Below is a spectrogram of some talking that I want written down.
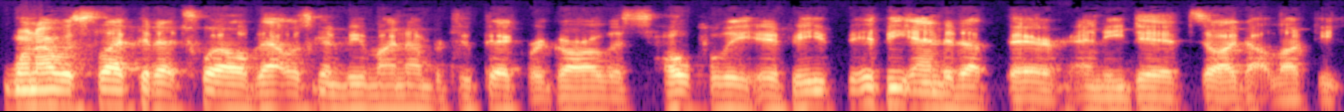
when I was selected at 12, that was going to be my number two pick, regardless. Hopefully, if he if he ended up there, and he did, so I got lucky.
